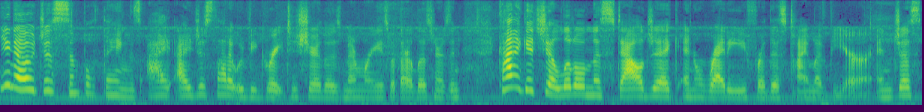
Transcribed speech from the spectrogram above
you know, just simple things. I, I just thought it would be great to share those memories with our listeners and kind of get you a little nostalgic and ready for this time of year. And just,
